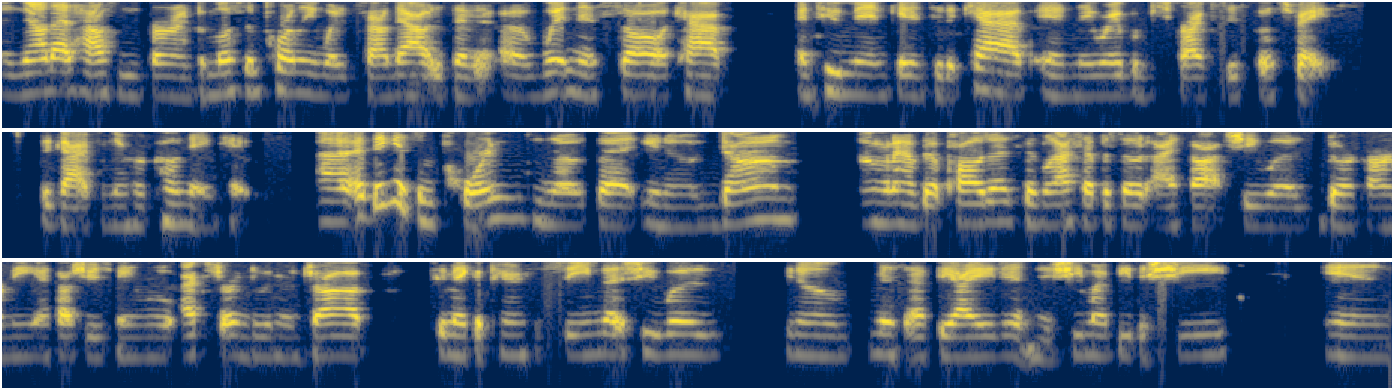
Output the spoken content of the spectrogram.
And now that house is burned. But most importantly, what is found out is that a witness saw a cab and two men get into the cab, and they were able to describe Cisco's face, the guy from the her name case. Uh, I think it's important to note that you know Dom I'm gonna have to apologize because last episode I thought she was Dark Army. I thought she was being a little extra and doing her job to make appearances seem that she was, you know, Miss FBI agent and that she might be the she in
